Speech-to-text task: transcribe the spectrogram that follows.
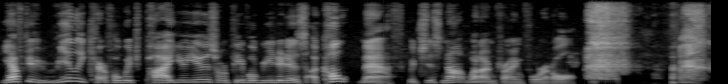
you have to be really careful which pie you use, or people read it as occult math, which is not what I'm trying for at all.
